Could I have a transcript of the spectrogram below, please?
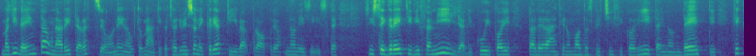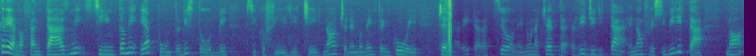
ma diventa una reiterazione in automatico, cioè la dimensione creativa proprio non esiste. I segreti di famiglia, di cui poi parlerà anche in un modo specifico Rita, i non detti, che creano fantasmi, sintomi e appunto disturbi psicofisici, no? cioè nel momento in cui c'è una reiterazione in una certa rigidità e non flessibilità, no,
